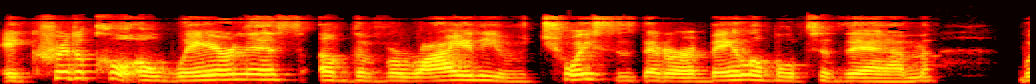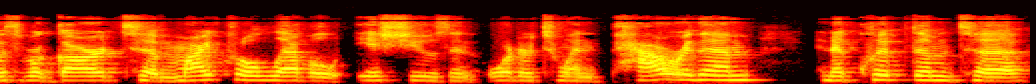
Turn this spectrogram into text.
a critical awareness of the variety of choices that are available to them with regard to micro level issues in order to empower them and equip them to,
